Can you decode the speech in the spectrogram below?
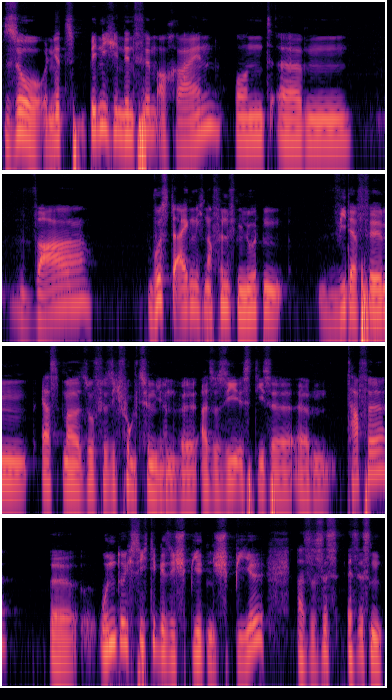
So, und jetzt bin ich in den Film auch rein und ähm, war, wusste eigentlich nach fünf Minuten, wie der Film erstmal so für sich funktionieren will. Also sie ist diese ähm, taffe, äh, undurchsichtige, sie spielt ein Spiel. Also es ist, es ist ein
